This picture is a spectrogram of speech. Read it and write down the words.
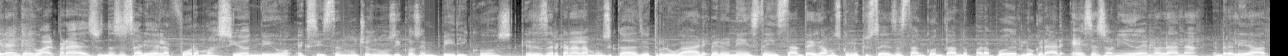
¿Y creen que igual para eso es necesaria de la formación? Digo, existen muchos músicos empíricos que se acercan a la música desde otro lugar, pero en este instante, digamos, con lo que ustedes están contando, para poder lograr ese sonido de Nolana, en realidad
